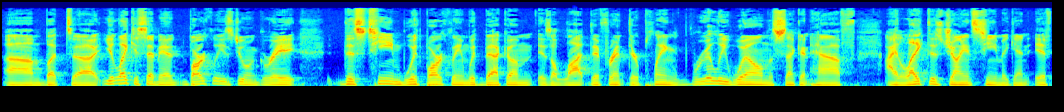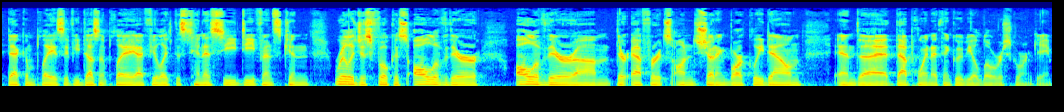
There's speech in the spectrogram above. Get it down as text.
Um, but uh, you, like you said, man, Barkley is doing great. This team with Barkley and with Beckham is a lot different. They're playing really well in the second half. I like this Giants team again. If Beckham plays, if he doesn't play, I feel like this Tennessee defense can really just focus all of their all of their um, their efforts on shutting Barkley down, and uh, at that point, I think it would be a lower scoring game.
